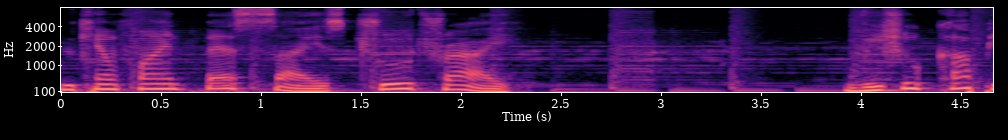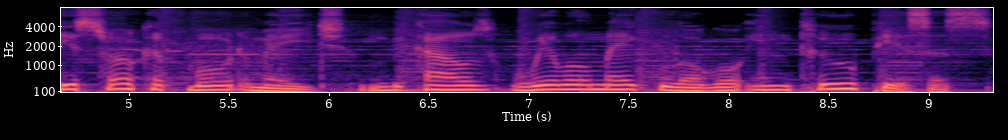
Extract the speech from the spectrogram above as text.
You can find best size through try. We should copy circuit board image because we will make logo in two pieces.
